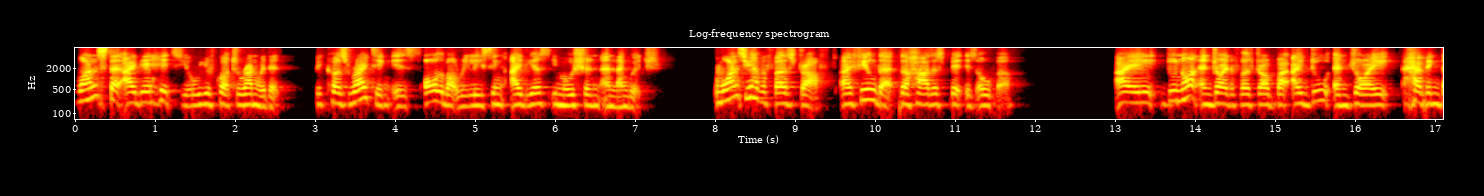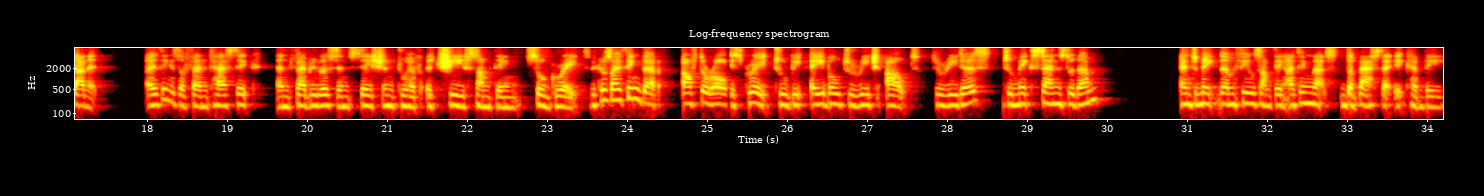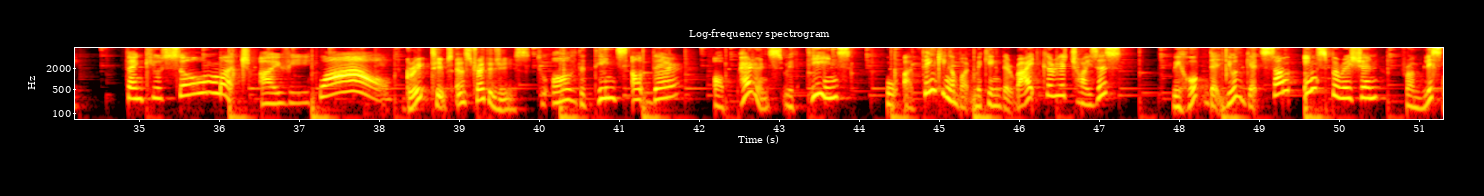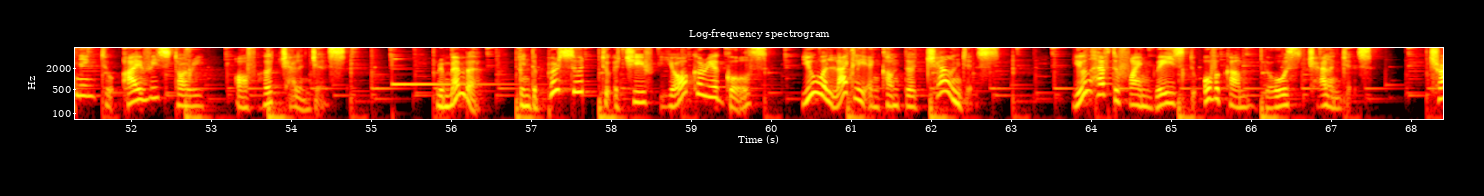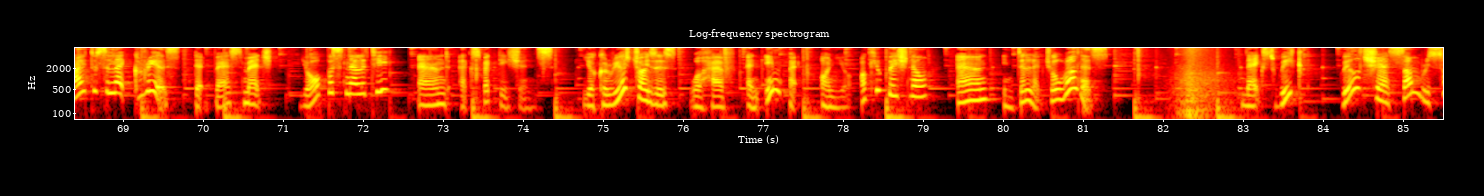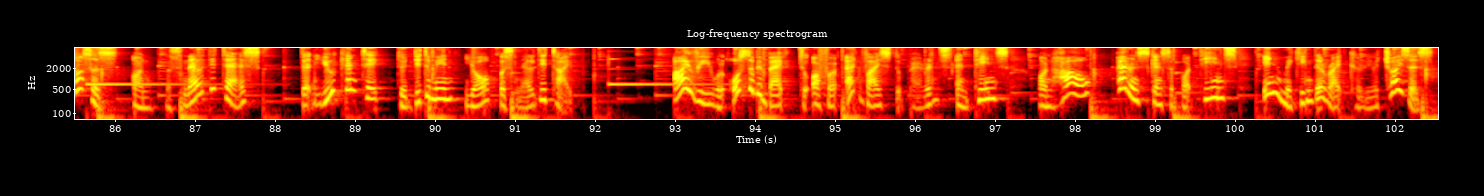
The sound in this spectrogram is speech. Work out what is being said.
Once that idea hits you, you've got to run with it because writing is all about releasing ideas, emotion, and language. Once you have a first draft, I feel that the hardest bit is over. I do not enjoy the first draft, but I do enjoy having done it. I think it's a fantastic and fabulous sensation to have achieved something so great because I think that after all, it's great to be able to reach out to readers, to make sense to them, and to make them feel something. I think that's the best that it can be. Thank you so much, Ivy. Wow! Great tips and strategies. To all the teens out there, or parents with teens who are thinking about making the right career choices, we hope that you'll get some inspiration from listening to Ivy's story of her challenges. Remember, in the pursuit to achieve your career goals, you will likely encounter challenges. You'll have to find ways to overcome those challenges. Try to select careers that best match your personality and expectations. Your career choices will have an impact on your occupational and intellectual wellness. Next week, we'll share some resources on personality tests that you can take to determine your personality type. Ivy will also be back to offer advice to parents and teens on how parents can support teens in making the right career choices.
